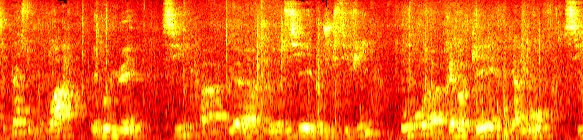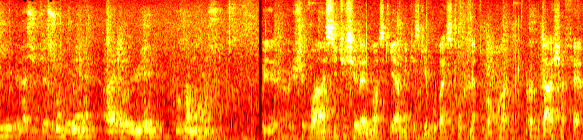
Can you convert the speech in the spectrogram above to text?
souplesse de pouvoir évoluer si euh, le, dossier le justifie, ou euh, révoquer également si la situation venait à évoluer dans un autre sens. Je vois institutionnellement ce qu'il y a, mais qu'est-ce qui vous reste concrètement comme tâche à faire?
